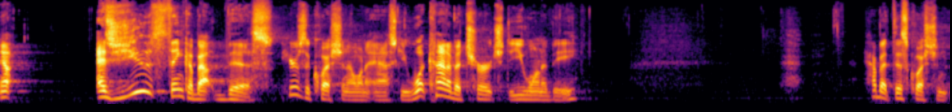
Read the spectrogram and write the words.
Now, as you think about this, here's a question I want to ask you What kind of a church do you want to be? How about this question?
